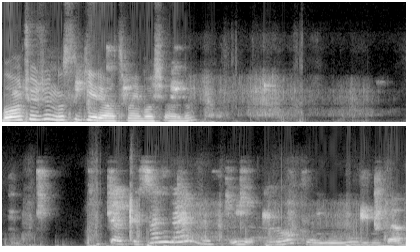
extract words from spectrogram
Bu on çocuğu nasıl geri atmayı başardın? Bir dakika sen neredesin? Ne yapıyorsun burada?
